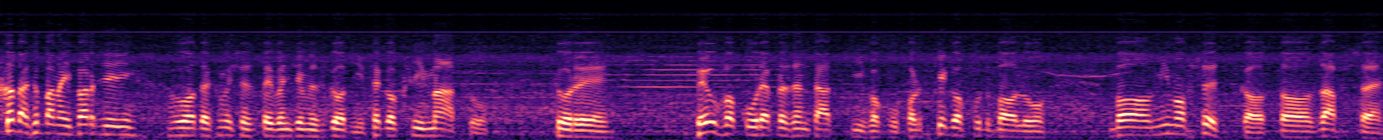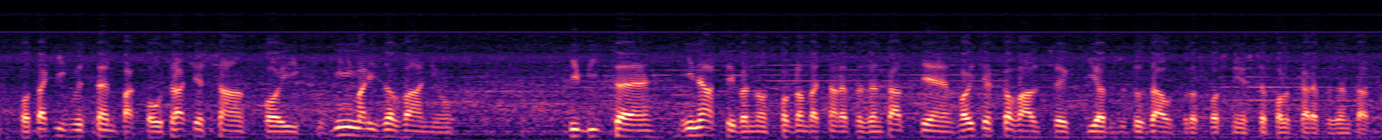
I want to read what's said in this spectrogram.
Szkoda chyba najbardziej, Włodek, myślę, że tutaj będziemy zgodni, tego klimatu, który był wokół reprezentacji, wokół polskiego futbolu, bo mimo wszystko to zawsze po takich występach, po utracie szans, po ich zminimalizowaniu, kibice inaczej będą spoglądać na reprezentację. Wojciech Kowalczyk i od z autu rozpocznie jeszcze polska reprezentacja.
